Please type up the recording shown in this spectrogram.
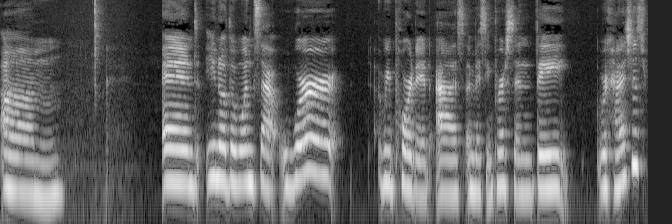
Um, And, you know, the ones that were reported as a missing person, they were kind of just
